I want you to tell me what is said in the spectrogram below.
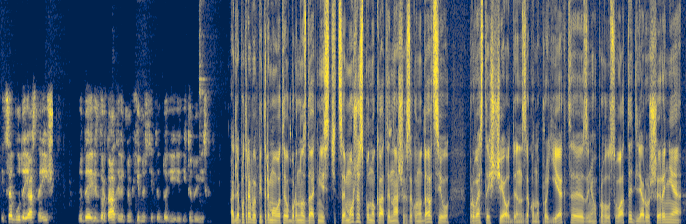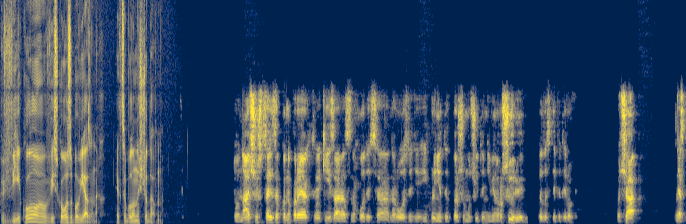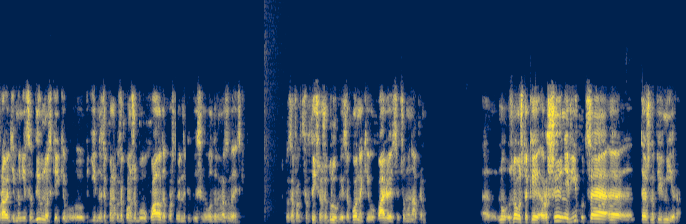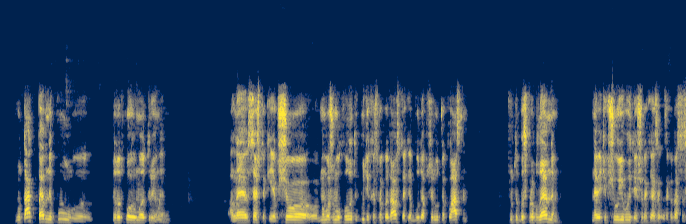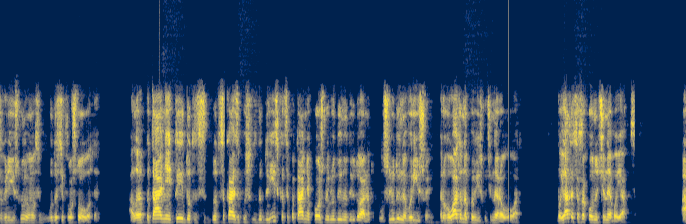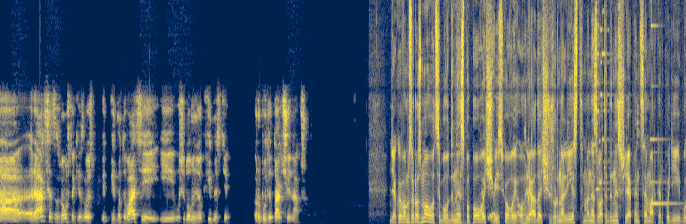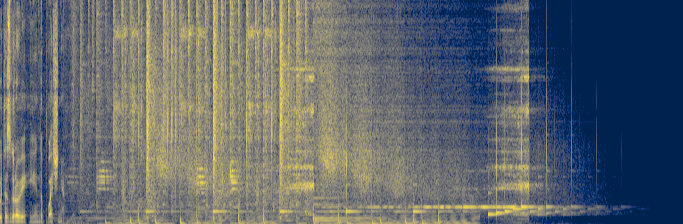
І це буде ясна річ людей відвертати від необхідності йти до, йти до війська. А для потреби підтримувати обороноздатність це може спонукати наших законодавців провести ще один законопроєкт, е, за нього проголосувати для розширення віку військовозобов'язаних, як це було нещодавно. То наче ж цей законопроект, який зараз знаходиться на розгляді і прийнятий в першому читанні, він розширює до 25 років. Хоча насправді мені це дивно, оскільки е, подібний закон, закон вже був ухвалений, просто він не підписаний Володимиром Зеленським. Тобто це фактично вже другий закон, який ухвалюється в цьому напрямку. Е, Ну, знову ж таки, розширення віку це е, теж напівміра. Ну так, певний пул е, додатково ми отримаємо. Але все ж таки, якщо ми можемо ухвалити будь-яке законодавство, яке буде абсолютно класним, абсолютно безпроблемним, навіть якщо уявити, що таке законодавство взагалі існує, воно буде всіх влаштовувати. Але питання йти до, до ЦК і записувати до, війська це питання кожної людини індивідуально. Тому що людина вирішує, реагувати на повістку чи не реагувати, боятися закону чи не боятися. А реакція це знову ж таки залежить від, від мотивації і усвідомлення необхідності робити так чи інакше. Дякую вам за розмову. Це був Денис Попович, військовий оглядач, журналіст. Мене звати Денис Шляпін. Це маркер подій. Будьте здорові і до побачення.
